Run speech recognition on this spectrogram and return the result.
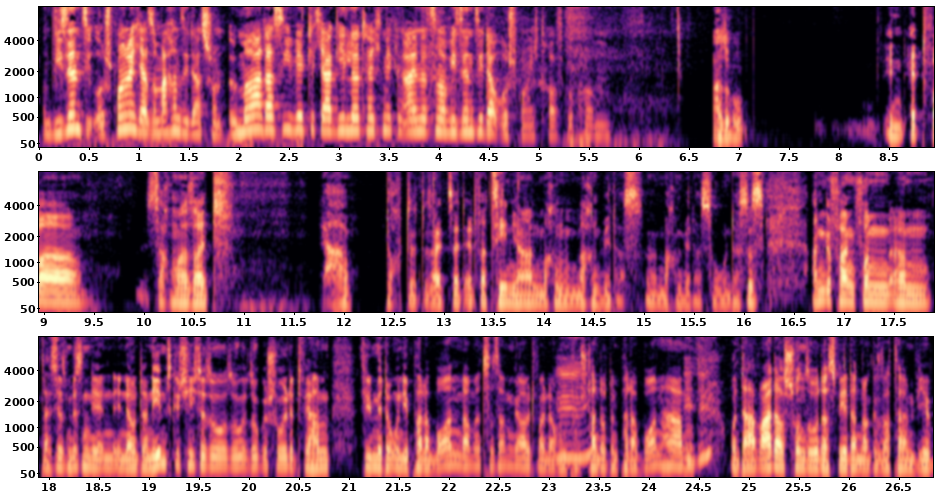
Und wie sind Sie ursprünglich, also machen Sie das schon immer, dass Sie wirklich agile Techniken einsetzen, oder wie sind Sie da ursprünglich drauf gekommen? Also in etwa, ich sag mal, seit ja, doch seit seit etwa zehn Jahren machen machen wir das äh, machen wir das so. Und das ist angefangen von ähm, das ist jetzt ein bisschen in, in der Unternehmensgeschichte so, so so geschuldet. Wir haben viel mit der Uni Paderborn damals zusammengearbeitet weil wir auch einen mhm. Standort in Paderborn haben. Mhm. und da war das schon so dass wir dann auch gesagt haben wir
